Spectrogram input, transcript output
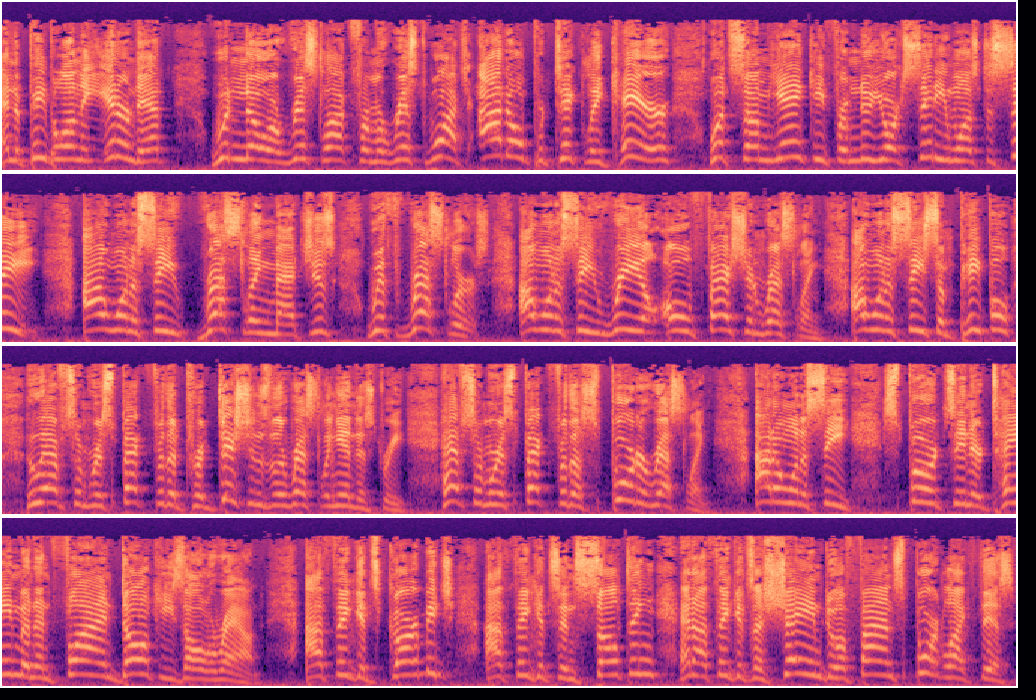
and the people on the internet wouldn't know a wrist lock from a wrist watch. I don't particularly care what some Yankee from New York City wants to see. I want to see wrestling matches with wrestlers. I want to see real old fashioned wrestling. I want to see some people who have some respect for the traditions of the wrestling industry, have some respect for the sport of wrestling. I don't want to see sports entertainment and flying donkeys all around. I think it's garbage, I think it's insulting, and I think it's a shame to a fine sport like this.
